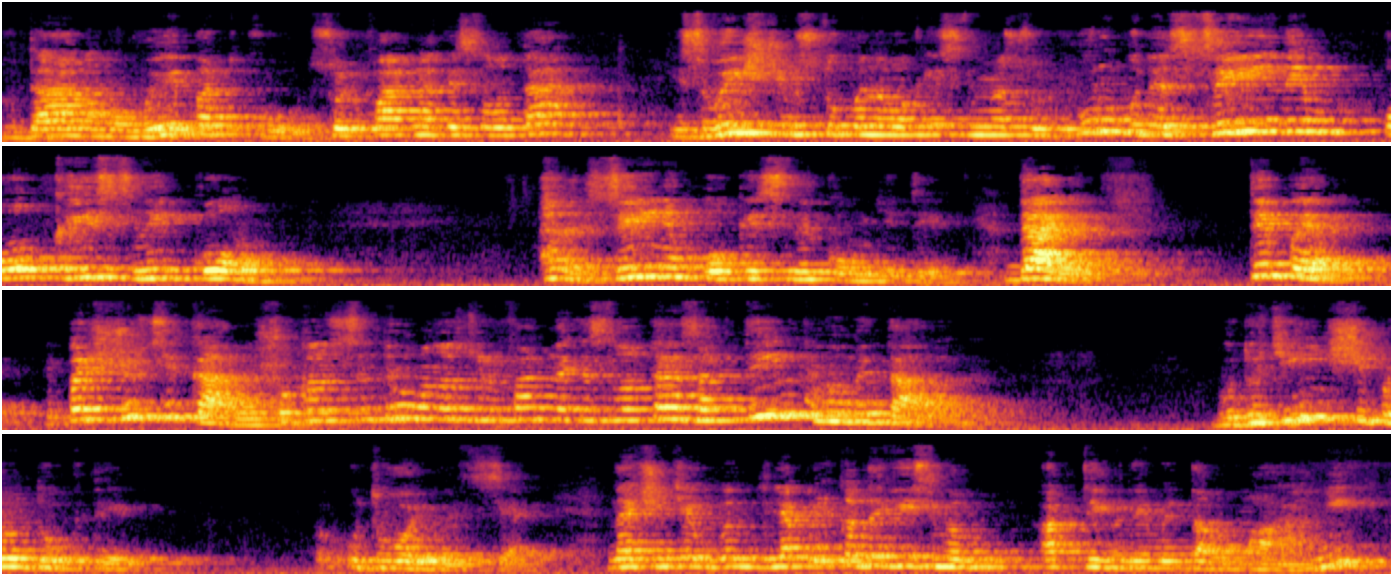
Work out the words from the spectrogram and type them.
в даному випадку сульфатна кислота із вищим ступенем окислення сульфуру буде сильним окисником. Сильним окисником діти. Далі. Тепер, тепер що цікаво, що концентрована сульфатна кислота з активними металами будуть інші продукти утворюватися. Значить, для прикладу візьмемо активний метал магній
